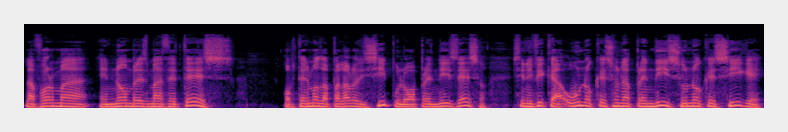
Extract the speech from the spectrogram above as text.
la forma en nombre es matetes, obtenemos la palabra discípulo o aprendiz de eso. Significa uno que es un aprendiz, uno que sigue,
